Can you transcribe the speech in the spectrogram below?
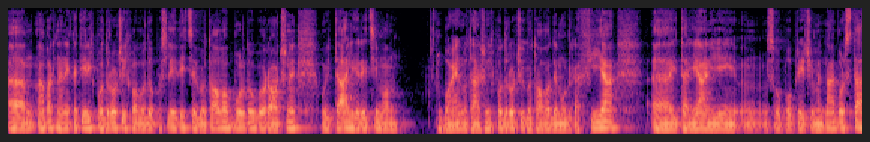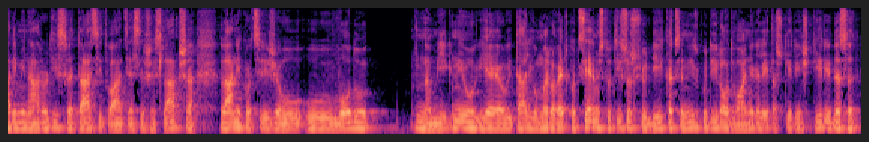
ampak na nekaterih področjih pa bodo posledice gotovo bolj dolgoročne. V Italiji recimo bo eno takšnih področji gotovo demografija. Uh, Italijani mm, so v povprečju med najbolj starimi narodi sveta, situacija se še slabša. Lani, kot si že v, v vodu namignil, je v Italiji umrlo več kot 700 tisoč ljudi, kar se ni zgodilo od vojnega leta 1944.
